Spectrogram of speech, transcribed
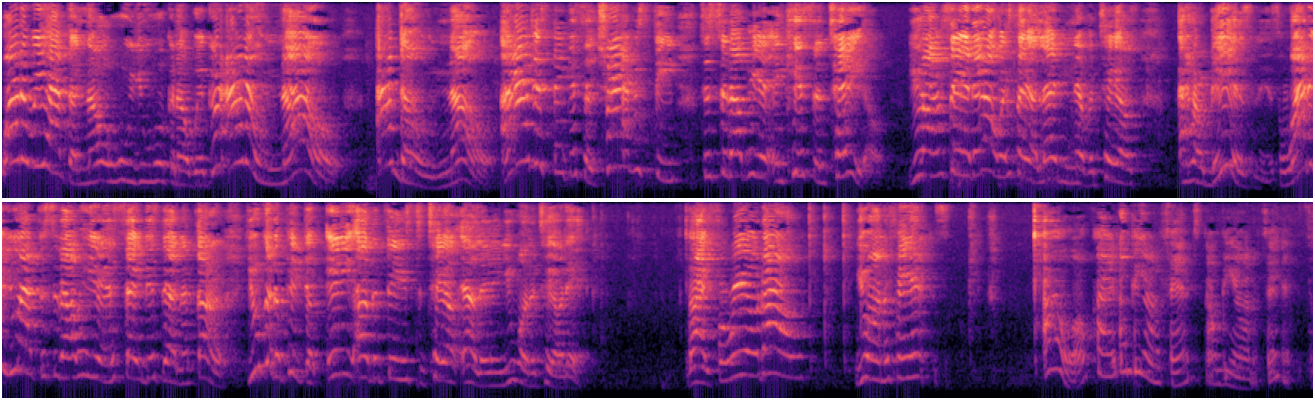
Why do we have to know who you hooking up with? Girl, I don't know. I don't know. And I just think it's a travesty to sit up here and kiss and tell. You know what I'm saying? They always say a lady never tells her business. Why do you have to sit out here and say this, that, and the third? You could have picked up any other things to tell Ellen, and you want to tell that. Like, for real, though? You on the fence? Oh, okay. Don't be on the fence. Don't be on the fence.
